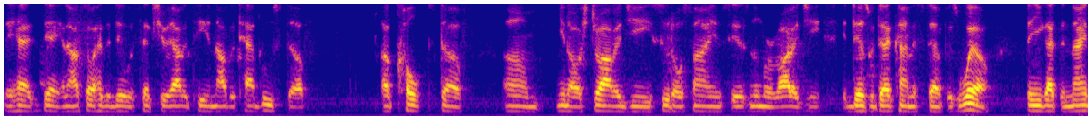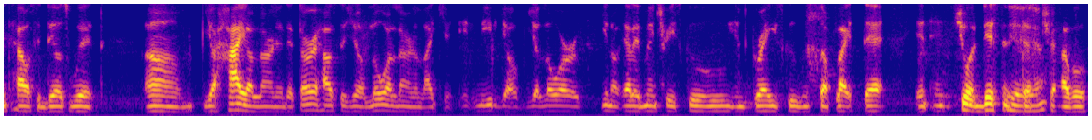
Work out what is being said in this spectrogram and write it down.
it has that, and also has to deal with sexuality and all the taboo stuff, occult stuff, um, you know, astrology, pseudosciences, numerology. It deals with that kind of stuff as well. Then you got the ninth house. It deals with um, your higher learning. The third house is your lower learning, like your your, your lower, you know, elementary school and grade school and stuff like that, and, and short distance yeah, yeah. travel.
